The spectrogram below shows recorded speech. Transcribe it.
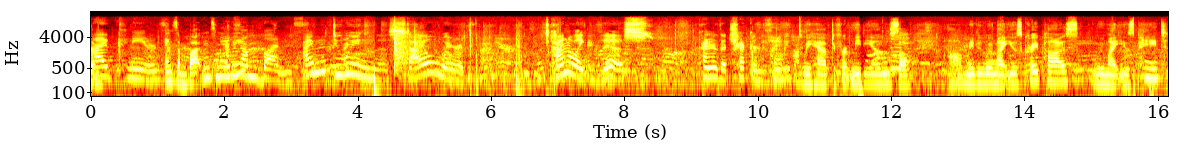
I've cleared And some buttons maybe? some buttons. I'm doing the style where it's kind of like this, kind of the checker thing. We have different mediums of uh, maybe we might use crayons, we might use paint.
